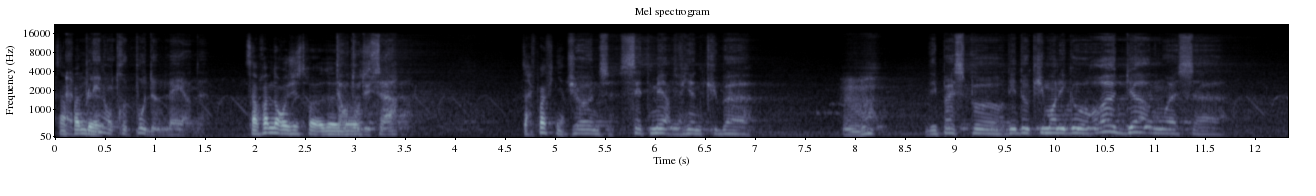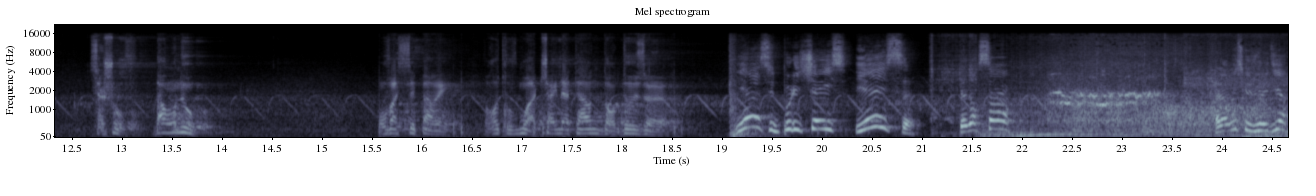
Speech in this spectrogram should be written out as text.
C'est un un problème de- plein entrepôt de merde. C'est un problème d'enregistre. De, T'as de- entendu ça? J'arrive pas à finir. Jones, cette merde vient de Cuba. Des passeports, des documents légaux, regarde-moi ça. Ça chauffe. Barrons-nous. On va se séparer. Retrouve-moi à Chinatown dans deux heures. Yes, une police chase Yes J'adore ça Alors oui, ce que je voulais dire,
